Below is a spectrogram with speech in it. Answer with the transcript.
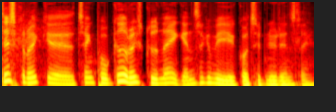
Det skal du ikke øh, tænke på. Gider du ikke skyde den af igen, så kan vi gå til et nyt indslag.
